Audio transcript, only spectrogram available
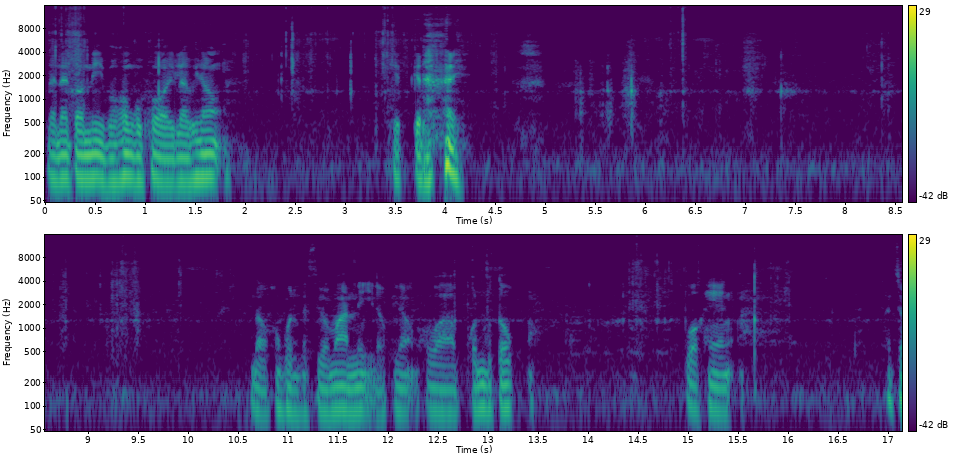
และในตอนนี้พอพร้อมก็พออีกแล้วพี่น้องเห็ดก็ได้ ดอกของผลก็สิประมาณนี้ดอกพี่น้องเพราะว่าผลบุตกปวกแหงอาจจะ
